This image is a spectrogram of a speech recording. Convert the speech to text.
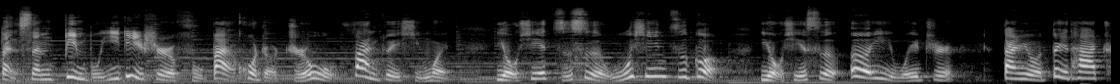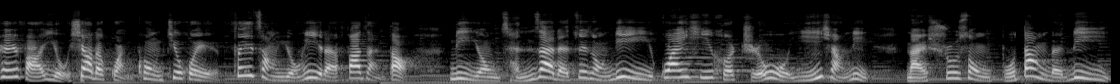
本身并不一定是腐败或者职务犯罪行为，有些只是无心之过，有些是恶意为之。但若对它缺乏有效的管控，就会非常容易的发展到。利用存在的这种利益关系和职务影响力来输送不当的利益，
